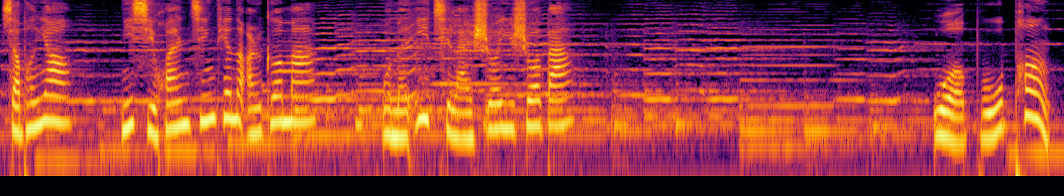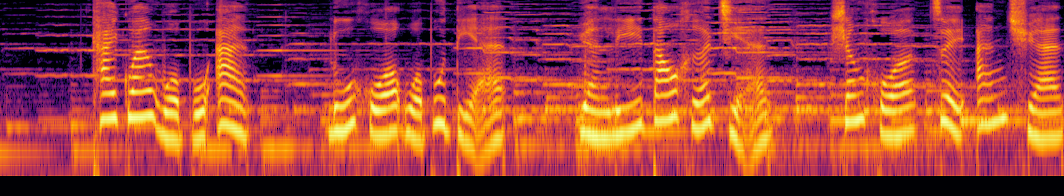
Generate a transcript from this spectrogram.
小朋友，你喜欢今天的儿歌吗？我们一起来说一说吧。我不碰，开关我不按，炉火我不点，远离刀和剪，生活最安全。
